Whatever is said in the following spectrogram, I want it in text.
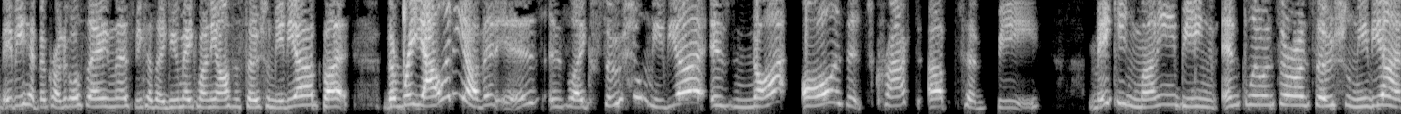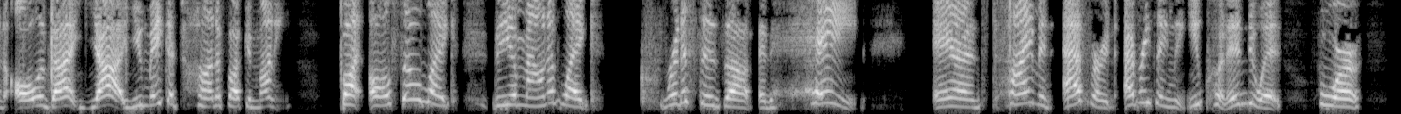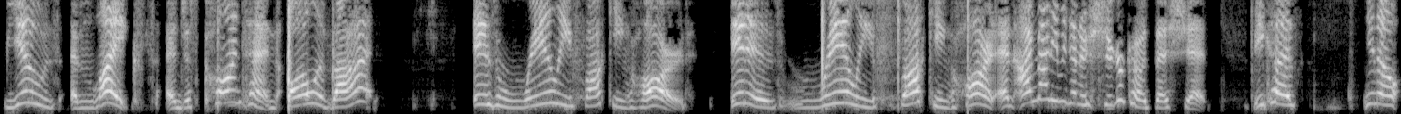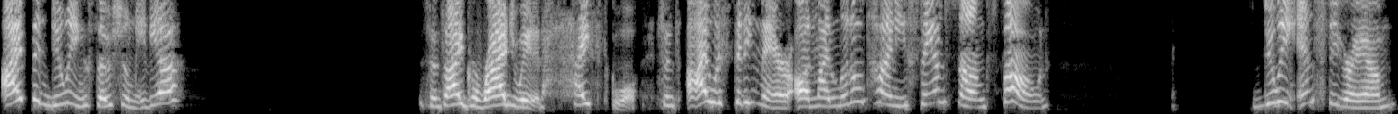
maybe hypocritical saying this because I do make money off of social media, but the reality of it is, is like social media is not all as it's cracked up to be. Making money, being an influencer on social media and all of that, yeah, you make a ton of fucking money. But also, like, the amount of, like, criticism and hate and time and effort and everything that you put into it for views and likes and just content and all of that is really fucking hard. it is really fucking hard. And I'm not even going to sugarcoat this shit because, you know, I've been doing social media since I graduated high school, since I was sitting there on my little tiny Samsung phone doing Instagram.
